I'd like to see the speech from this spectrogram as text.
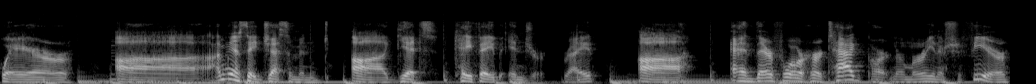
where uh, I'm gonna say Jessamyn uh, gets kayfabe injured, right? Uh, and therefore her tag partner Marina Shafir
